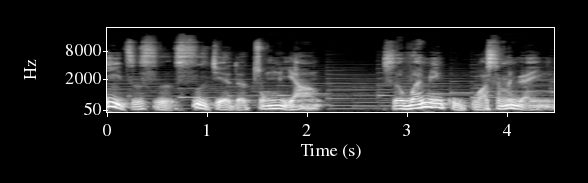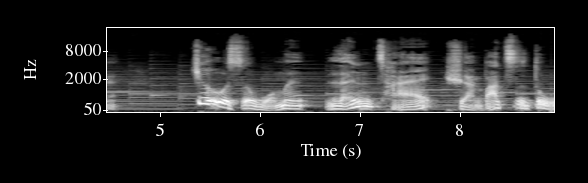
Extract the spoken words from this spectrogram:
一直是世界的中央，是文明古国。什么原因呢？就是我们人才选拔制度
